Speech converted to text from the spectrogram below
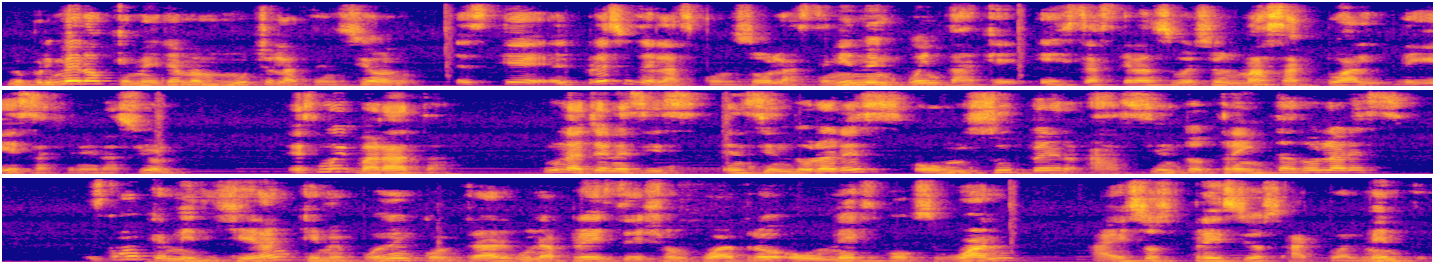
Lo primero que me llama mucho la atención es que el precio de las consolas, teniendo en cuenta que estas eran su versión más actual de esa generación, es muy barata, una Genesis en 100 dólares o un Super a 130 dólares. Es como que me dijeran que me puedo encontrar una PlayStation 4 o un Xbox One a esos precios actualmente.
